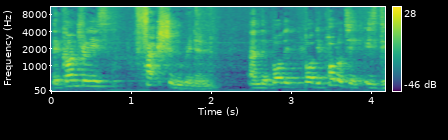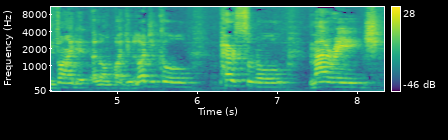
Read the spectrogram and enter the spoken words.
The country is faction-ridden, and the body, body politic is divided along ideological, personal, marriage,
